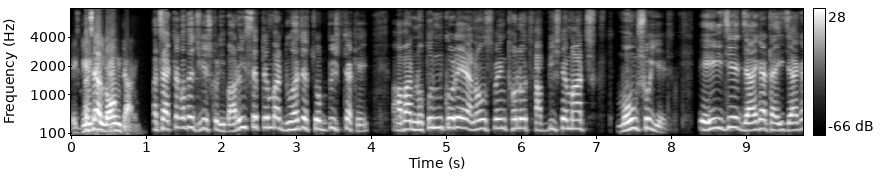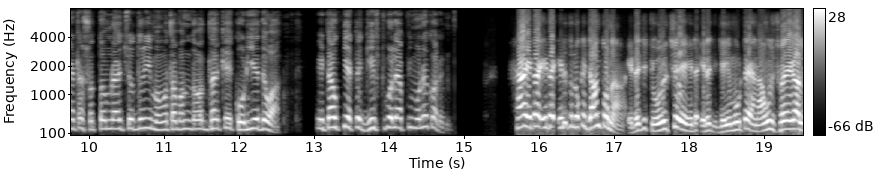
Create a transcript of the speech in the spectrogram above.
এই গেমটা লং টার্ম আচ্ছা একটা কথা জিজ্ঞেস করি বারোই সেপ্টেম্বর দু হাজার চব্বিশটাকে আবার নতুন করে অ্যানাউন্সমেন্ট হলো ছাব্বিশে মার্চ মৌসইয়ের। এই যে জায়গাটা এই জায়গাটা সত্যম রায়চৌধুরী মমতা বন্দ্যোপাধ্যায়কে করিয়ে দেওয়া এটাও কি একটা গিফট বলে আপনি মনে করেন? হ্যাঁ এটা এটা এটা তো লোকে জানতো না। এটা যে চলছে এটা এটা যেই মুহূর্তে অ্যানাউন্স হয়ে গেল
